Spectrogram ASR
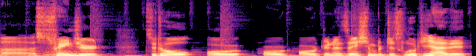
uh, stranger to the whole or, or organization, but just looking at it,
